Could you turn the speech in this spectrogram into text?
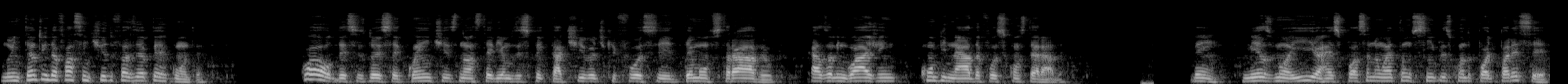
No entanto, ainda faz sentido fazer a pergunta: qual desses dois sequentes nós teríamos expectativa de que fosse demonstrável caso a linguagem combinada fosse considerada? Bem, mesmo aí a resposta não é tão simples quanto pode parecer.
